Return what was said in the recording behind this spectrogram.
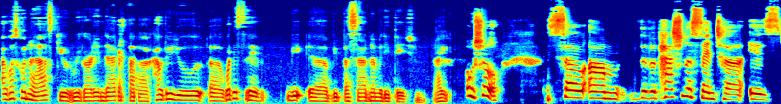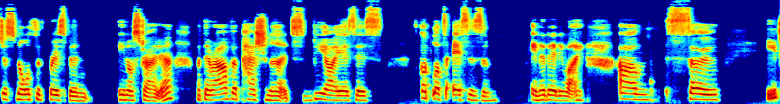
I was going to ask you regarding that. Uh, how do you? Uh, what is the uh, vipassana meditation? Right? Oh, sure. So um, the Vipassana Centre is just north of Brisbane in Australia, but there are Vipassana. It's V I S S it's got lots of S's in, in it anyway. Um, so it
